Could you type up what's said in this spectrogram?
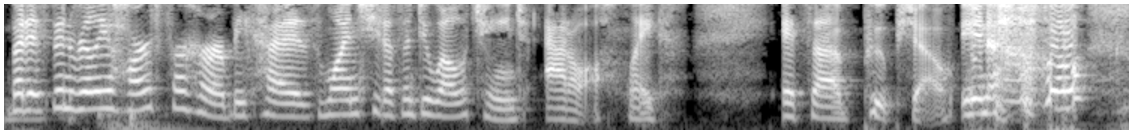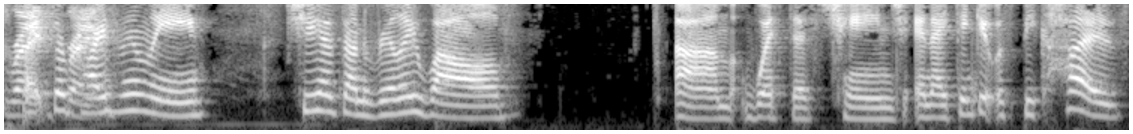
But it's been really hard for her because one, she doesn't do well with change at all. Like it's a poop show, you know? Right. but surprisingly, right. she has done really well um, with this change. And I think it was because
